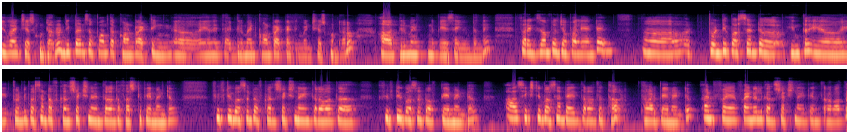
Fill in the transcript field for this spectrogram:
డివైడ్ చేసుకుంటారు. డిపెండ్స్ అపాన్ ద కాంట్రాక్టింగ్ ఏదైతే అగ్రిమెంట్ కాంట్రాక్ట్ అగ్రిమెంట్ చేసుకుంటారో ఆ అగ్రిమెంట్ని బేస్ అయి ఉంటుంది. ఫర్ ఎగ్జాంపుల్ చెప్పాలి అంటే uh, ట్వంటీ పర్సెంట్ ఇంత ట్వంటీ పర్సెంట్ ఆఫ్ కన్స్ట్రక్షన్ అయిన తర్వాత first payment fifty percent of construction అయిన తర్వాత ఫిఫ్టీ పర్సెంట్ ఆఫ్ పేమెంట్ ఆ సిక్స్టీ పర్సెంట్ అయిన తర్వాత third third payment and final construction అయిపోయిన తర్వాత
